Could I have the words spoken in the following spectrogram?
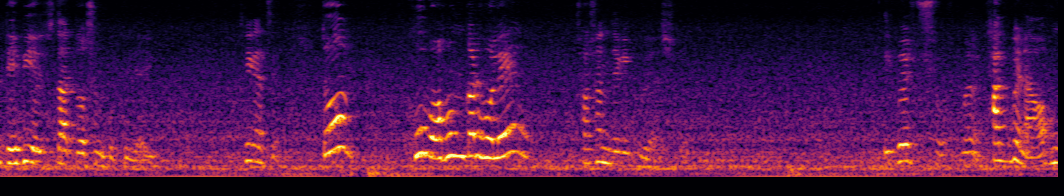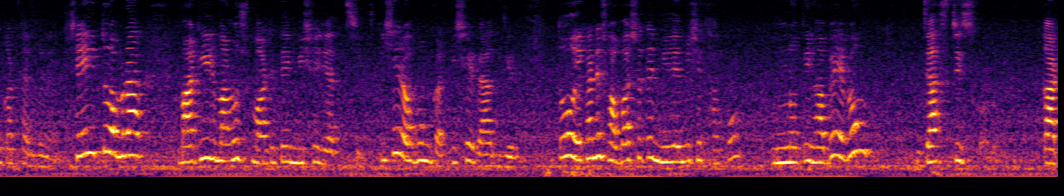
দেবী তার দর্শন করতে যাই। ঠিক আছে? তো খুব অহংকার হলে শ্মশান থেকে ঘুরে আসবে। স- মানে থাকবে না, অহংকার থাকবে না। সেই তো আমরা মাটির মানুষ মাটিতে মিশে যাচ্ছি। কিসের অহংকার? কিসের রাজ্যের? তো এখানে সবার সাথে মিলেমিশে থাকো, উন্নতি হবে এবং জাস্টিস করো। কাট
